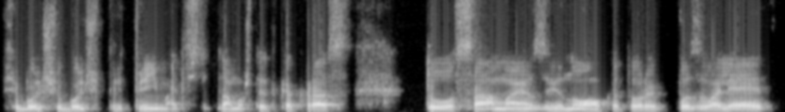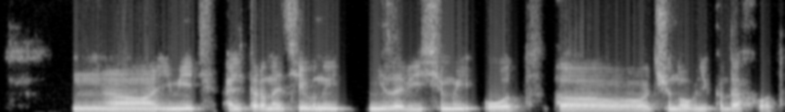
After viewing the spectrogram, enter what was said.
все больше и больше предпринимательства, потому что это как раз то самое звено, которое позволяет иметь альтернативный, независимый от э, чиновника доход.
